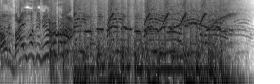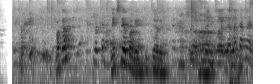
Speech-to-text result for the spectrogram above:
ಅವನು ಬಾಯಿಗೋಸಿ ನೀರು ಬಿಡ್ರಲ್ಲ ಮತ್ತೆ ನೆಕ್ಸ್ಟ್ ಡೇ ಬಗ್ಗೆ ಪಿಕ್ಚರ್ ನನ್ನ ಕನ್ನಡ.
